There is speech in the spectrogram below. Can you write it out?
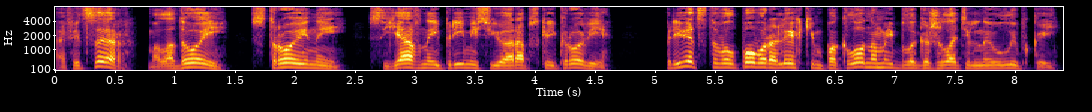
Офицер, молодой, стройный, с явной примесью арабской крови, приветствовал повара легким поклоном и благожелательной улыбкой,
